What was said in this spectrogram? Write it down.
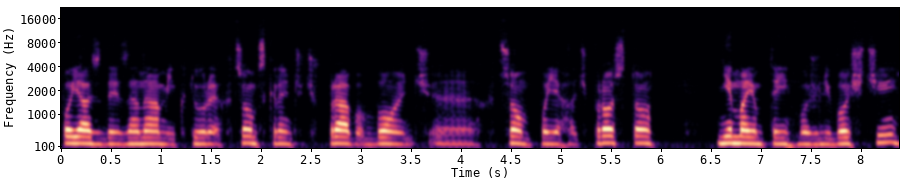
pojazdy za nami, które chcą skręcić w prawo bądź e, chcą pojechać prosto, nie mają tej możliwości,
